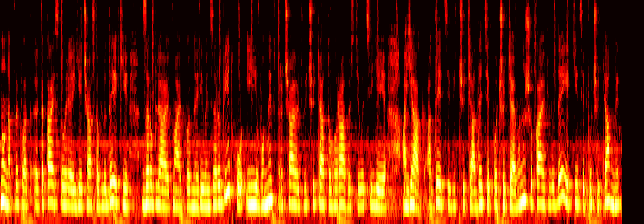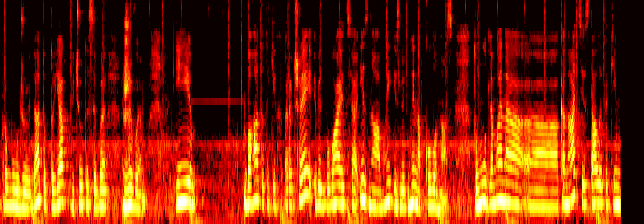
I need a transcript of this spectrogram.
Ну, наприклад, е, така історія є часто в людей, які заробляють, мають певний рівень заробітку, і вони втрачають відчуття того радості. Оцієї. А як? А де ці відчуття? Де ці почуття? І вони шукають людей, які ці почуття в них пробуджують. Да? Тобто, як відчути себе живим. І Багато таких речей відбувається і з нами, і з людьми навколо нас. Тому для мене е, канадці стали таким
